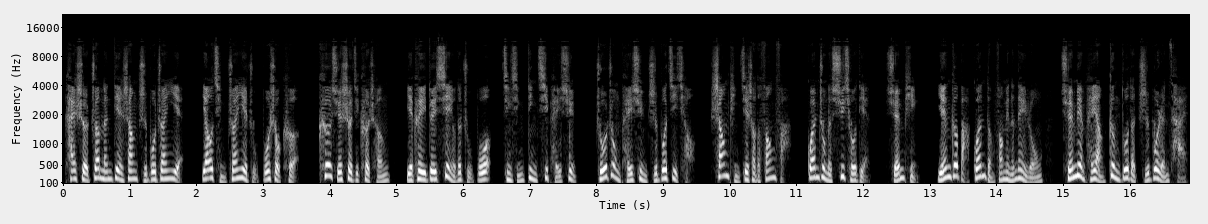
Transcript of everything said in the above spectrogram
开设专门电商直播专业，邀请专业主播授课，科学设计课程，也可以对现有的主播进行定期培训，着重培训直播技巧、商品介绍的方法、观众的需求点、选品、严格把关等方面的内容，全面培养更多的直播人才。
